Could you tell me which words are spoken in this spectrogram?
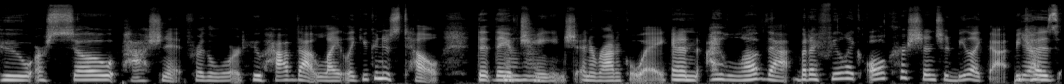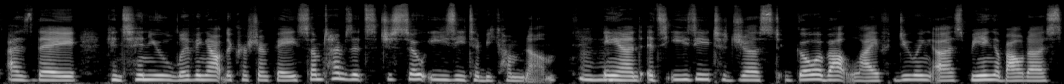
who are so passionate for the Lord, who have that light. Like you can just tell that they have Mhm. changed in a radical way. And I love that. But I feel like all Christians should be like that Yeah. because as they continue living out the Christian faith, sometimes it's just so easy to become numb. Mhm. And it's easy to just go about life doing us, being about us.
